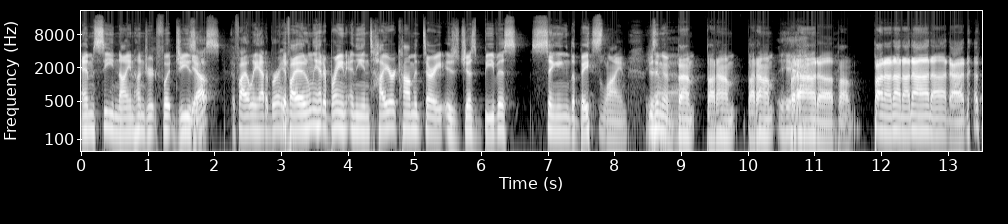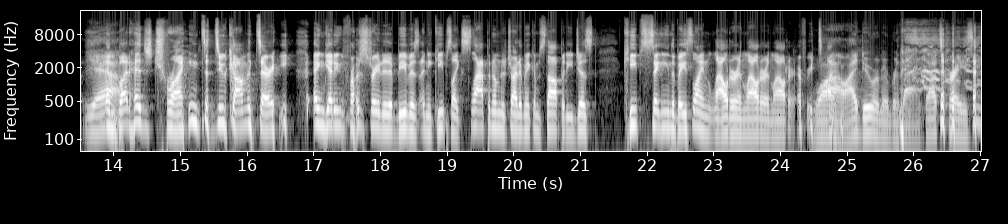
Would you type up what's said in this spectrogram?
MC Nine Hundred Foot Jesus. If I only had a brain. If I only had a brain, and the entire commentary is just Beavis singing the bass line, just Yeah. going bum ba-dum ba-dum ba-da-da bum. Yeah. And Butthead's trying to do commentary and getting frustrated at Beavis, and he keeps like slapping him to try to make him stop, but he just keeps singing the bass line louder and louder and louder every Wow, time. Wow, I do remember that. That's crazy.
